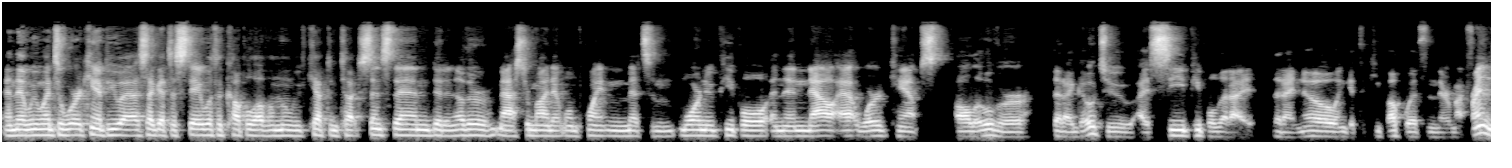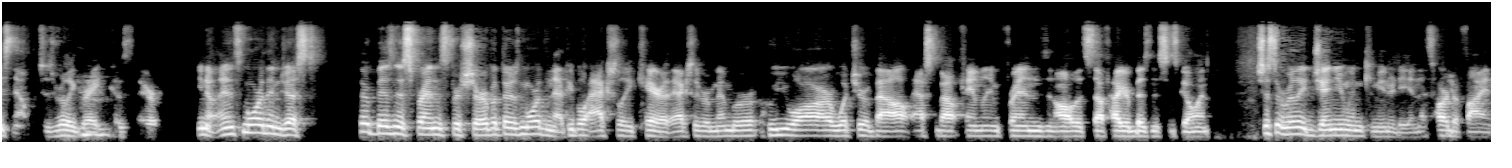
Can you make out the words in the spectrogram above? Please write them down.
And then we went to WordCamp US. I got to stay with a couple of them, and we've kept in touch since then. Did another mastermind at one point and met some more new people. And then now at WordCamps all over that I go to, I see people that I that I know and get to keep up with, and they're my friends now, which is really great because mm-hmm. they're you know, and it's more than just they're business friends for sure, but there's more than that. People actually care. They actually remember who you are, what you're about, ask about family and friends and all that stuff, how your business is going. It's just a really genuine community, and that's hard to find,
